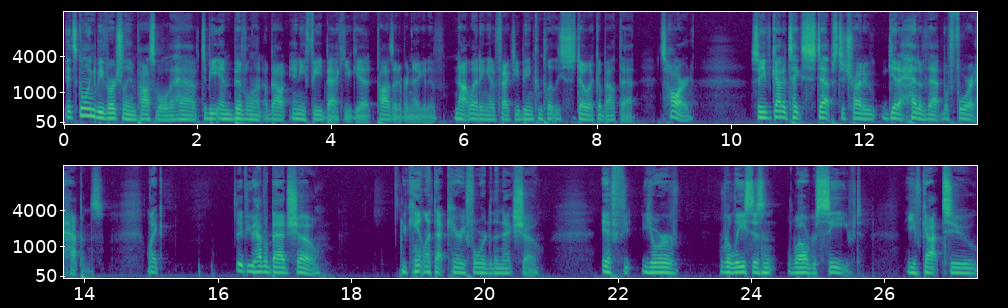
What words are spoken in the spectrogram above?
it's going to be virtually impossible to have to be ambivalent about any feedback you get positive or negative not letting it affect you being completely stoic about that it's hard so you've got to take steps to try to get ahead of that before it happens like if you have a bad show, you can't let that carry forward to the next show. If your release isn't well received, you've got to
